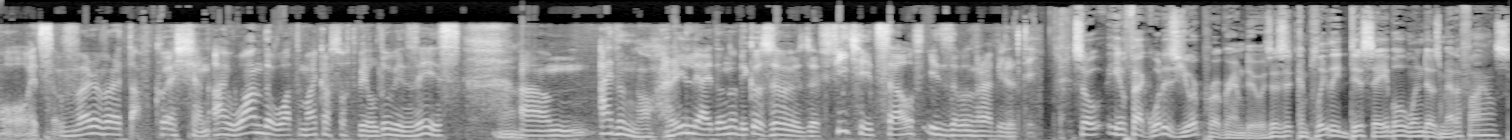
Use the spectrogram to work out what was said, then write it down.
Oh, it's a very, very tough question. I wonder what Microsoft will do with this. Yeah. Um, I don't know. Really, I don't know because uh, the feature itself is the vulnerability. So, in fact, what does your program do? Does it completely disable Windows metafiles?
